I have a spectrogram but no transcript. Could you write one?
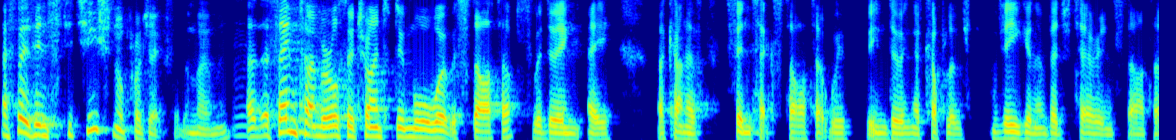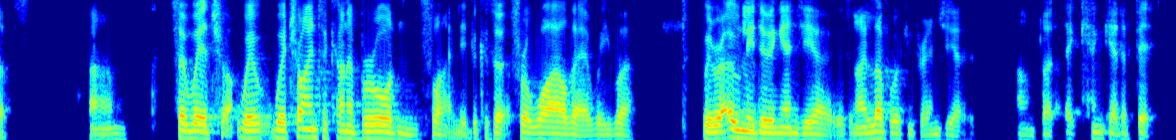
I suppose, institutional projects at the moment. Mm. At the same time, we're also trying to do more work with startups. We're doing a a kind of fintech startup. We've been doing a couple of vegan and vegetarian startups. Um, so we're, we're, we're trying to kind of broaden slightly because uh, for a while there we were, we were only doing NGOs and I love working for NGOs, um, but it can get a bit,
